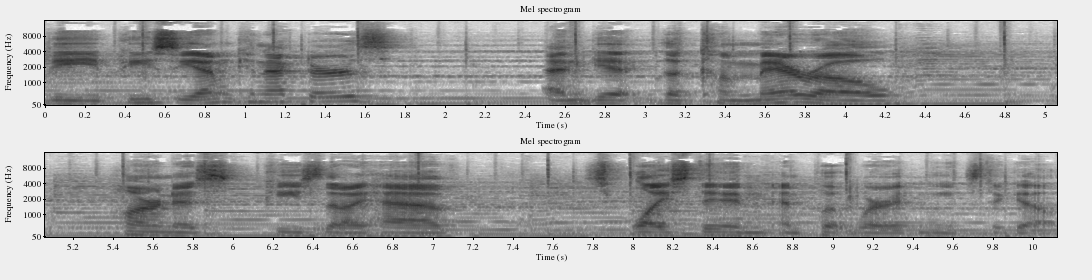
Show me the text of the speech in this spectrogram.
the PCM connectors and get the Camaro harness piece that I have spliced in and put where it needs to go.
